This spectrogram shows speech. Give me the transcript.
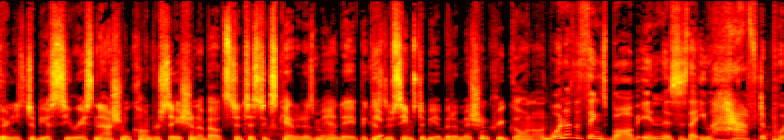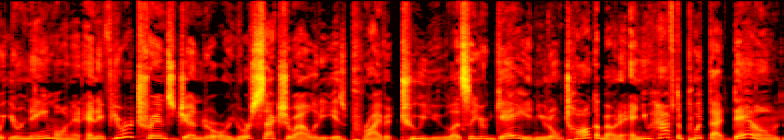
there needs to be a serious national conversation about Statistics Canada's mandate because yeah. there seems to be a bit of mission creep going on. One of the things, Bob, in this is that you have to put your name on it. And if you're a transgender or your sexuality is private to you, let's say you're gay and you don't talk about it, and you have to put that down,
